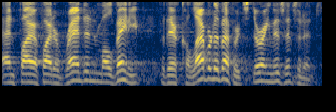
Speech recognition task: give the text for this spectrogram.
and Firefighter Brandon Mulvaney for their collaborative efforts during this incident.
